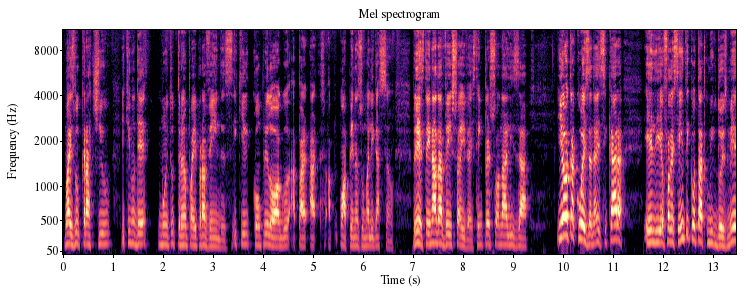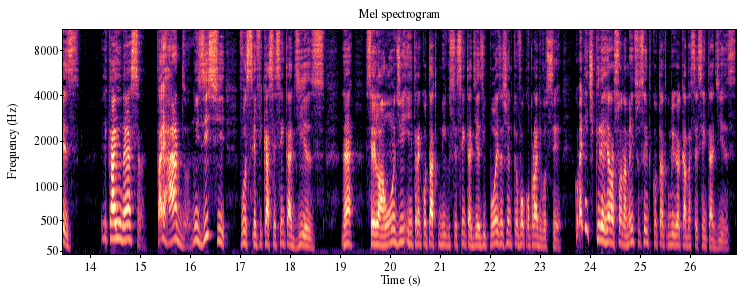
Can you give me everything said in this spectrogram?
mais lucrativo e que não dê muito trampo aí para vendas e que compre logo a, a, a, com apenas uma ligação. Beleza? Tem nada a ver isso aí, velho. Você tem que personalizar e é outra coisa, né? Esse cara, ele, eu falei assim, entra em contato comigo dois meses, ele caiu nessa. Tá errado. Não existe você ficar 60 dias, né? Sei lá onde, e entrar em contato comigo 60 dias depois, achando que eu vou comprar de você. Como é que a gente cria relacionamento se você entra em contato comigo a cada 60 dias?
